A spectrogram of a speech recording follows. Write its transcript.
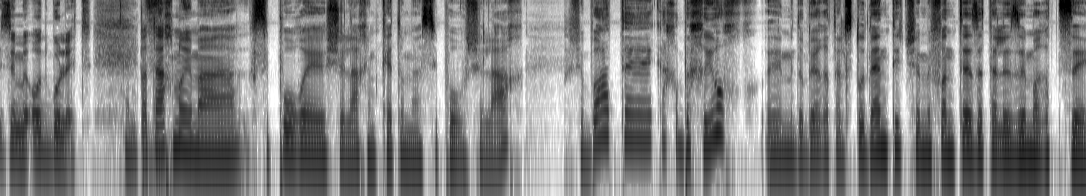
זה מאוד בולט. כן, פתחנו עם הסיפור אה, שלך, עם קטע מהסיפור שלך. שבו את אה, ככה בחיוך אה, מדברת על סטודנטית שמפנטזת על איזה מרצה.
